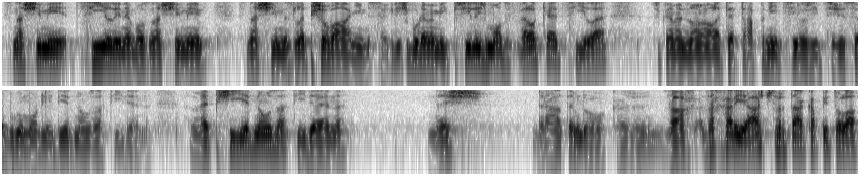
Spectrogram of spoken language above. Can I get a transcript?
s našimi cíly nebo s, našimi, s naším zlepšováním se. Když budeme mít příliš moc velké cíle, řekneme, no ale to je trapný cíl říct si, že se budu modlit jednou za týden. Lepší jednou za týden, než drátem do oka, že? Zachariáš, čtvrtá kapitola,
